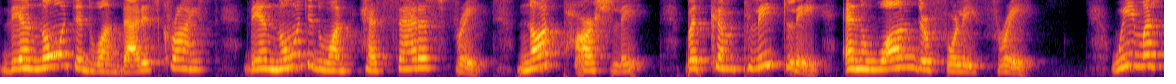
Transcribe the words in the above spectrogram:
The anointed one, that is Christ, the anointed one has set us free, not partially, but completely and wonderfully free. We must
